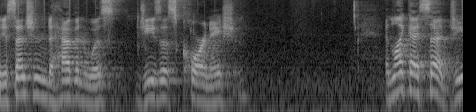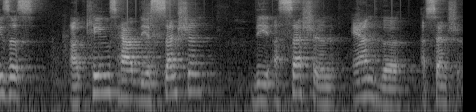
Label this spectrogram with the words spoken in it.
The ascension into heaven was Jesus' coronation. And like I said, Jesus, uh, kings have the ascension, the accession, and the ascension.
